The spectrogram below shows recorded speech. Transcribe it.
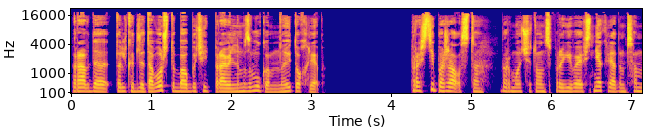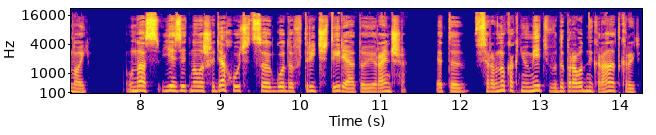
Правда, только для того, чтобы обучить правильным звукам, но и то хлеб. «Прости, пожалуйста», — бормочет он, спрыгивая в снег рядом со мной. «У нас ездить на лошадях учатся года в 3-4, а то и раньше. Это все равно как не уметь водопроводный кран открыть».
